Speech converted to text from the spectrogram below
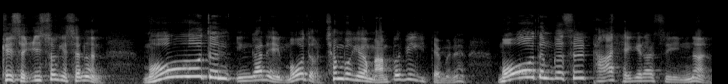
그래서 이 속에서는 모든 인간의 모든 천부계가 만법이기 때문에 모든 것을 다 해결할 수 있는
